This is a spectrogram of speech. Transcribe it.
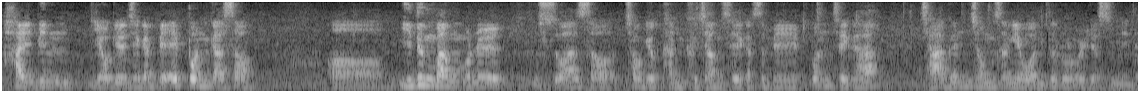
할빈 역을 제가 몇 번 가서 어, 이등 방문을 쏘아서 저격한 그 장소에 가서 몇 번 제가 작은 정성의 원도를 올렸습니다.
